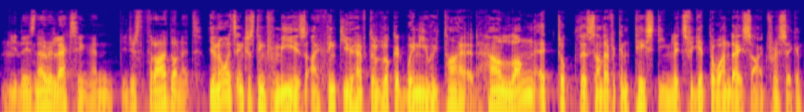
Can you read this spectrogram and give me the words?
You, mm-hmm. there's no relaxing, and you just thrived on it. You know what's interesting for me is I think you have to look at when he retired, how long it took the South African test team, let's forget the one day side for a second,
